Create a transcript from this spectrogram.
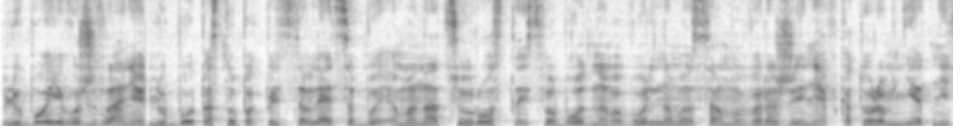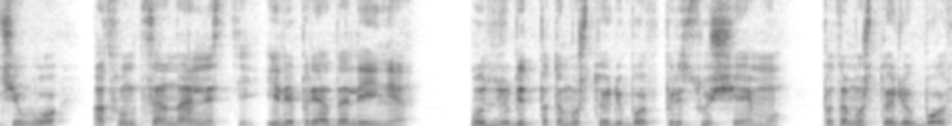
Любое его желание, любой поступок представляет собой эманацию роста и свободного, вольного самовыражения, в котором нет ничего от функциональности или преодоления. Он любит, потому что любовь присуща ему. Потому что любовь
